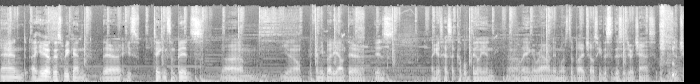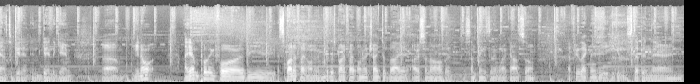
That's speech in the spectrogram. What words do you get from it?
And I hear this weekend there he's taking some bids. Um, you know, if anybody out there is, I guess, has a couple billion uh, laying around and wants to buy Chelsea, this is this is your chance. This is your chance to get in and get in the game. Um, you know, I am pulling for the Spotify owner. Remember, the Spotify owner tried to buy Arsenal, but some things didn't work out. So I feel like maybe he can step in there and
